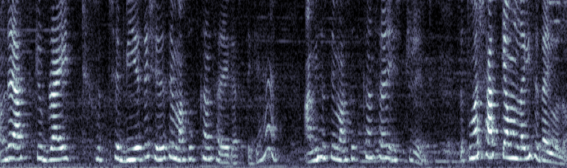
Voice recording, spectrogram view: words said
আমাদের আজকে ব্রাইট হচ্ছে বিয়েতে সেজেছে মাসুদ খান স্যারের কাছ থেকে হ্যাঁ? আমি হচ্ছে মাসুদ খান স্যারের স্টুডেন্ট তো তোমার শ্বাস কেমন লাগিছে তাই বলো?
